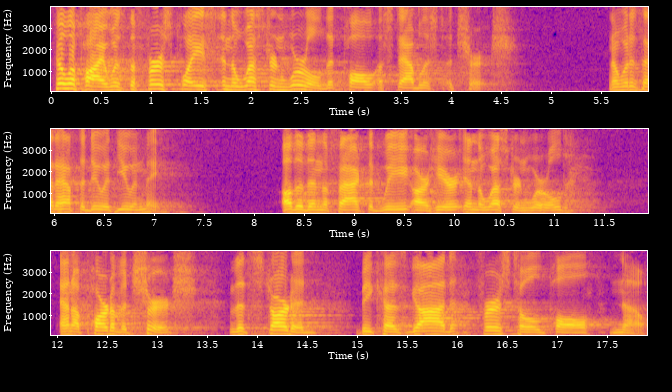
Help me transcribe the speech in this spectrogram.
Philippi was the first place in the Western world that Paul established a church. Now, what does that have to do with you and me? Other than the fact that we are here in the Western world and a part of a church that started because God first told Paul no.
